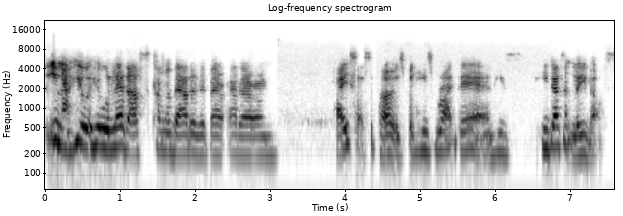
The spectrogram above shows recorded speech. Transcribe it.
You know, he he will let us come about it about at our own face, I suppose, but he's right there and he's he doesn't leave us.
